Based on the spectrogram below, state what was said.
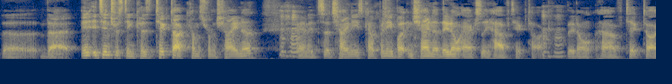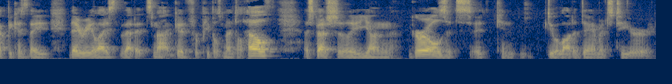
the that it's interesting because TikTok comes from China mm-hmm. and it's a Chinese company, but in China they don't actually have TikTok. Mm-hmm. They don't have TikTok because they they realize that it's not good for people's mental health, especially young girls. It's it can do a lot of damage to your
